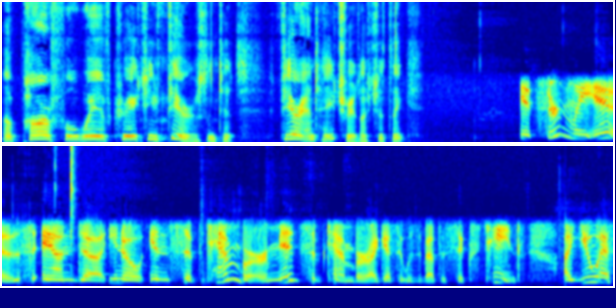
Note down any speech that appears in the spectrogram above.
a powerful way of creating fear, isn't it? Fear and hatred, I should think. It certainly is. And, uh, you know, in September, mid September, I guess it was about the 16th, a U.S.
